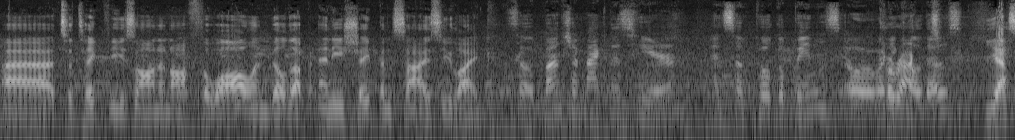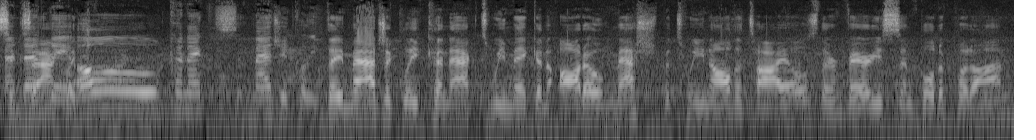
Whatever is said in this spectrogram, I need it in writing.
uh, to take these on and off the wall and build up any shape and size you like. So a bunch of magnets here and some pogo pins, or what Correct. do you call those? Yes, and exactly. And they all connect magically. They magically connect. We make an auto mesh between all the tiles. They're very simple to put on.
